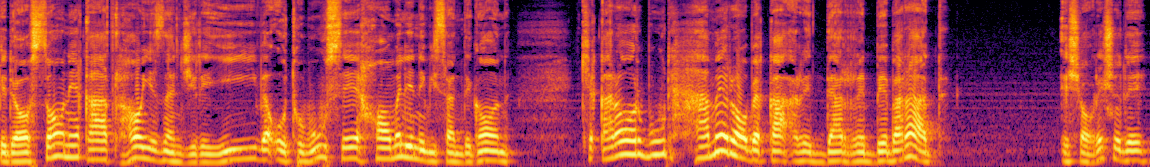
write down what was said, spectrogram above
به داستان قتل های زنجیری و اتوبوس حامل نویسندگان که قرار بود همه را به قعر در ببرد اشاره شده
